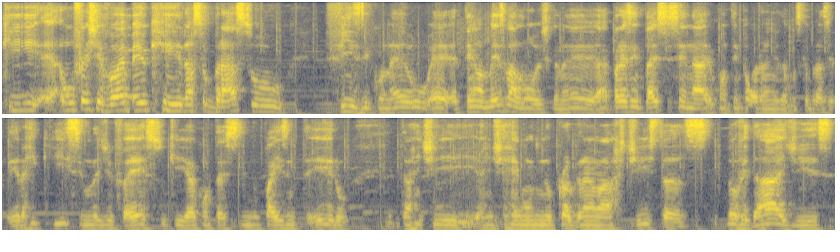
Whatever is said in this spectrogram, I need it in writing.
que é, o festival é meio que nosso braço físico, né? É, tem a mesma lógica, né? Apresentar esse cenário contemporâneo da música brasileira, riquíssimo, né? diverso, que acontece no país inteiro. Então a gente, a gente reúne no programa artistas, novidades,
